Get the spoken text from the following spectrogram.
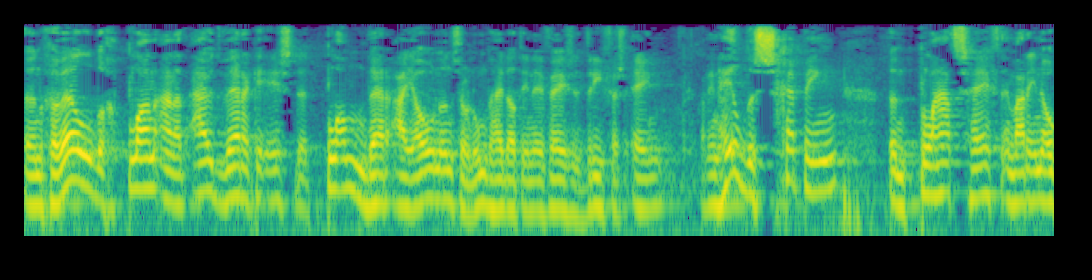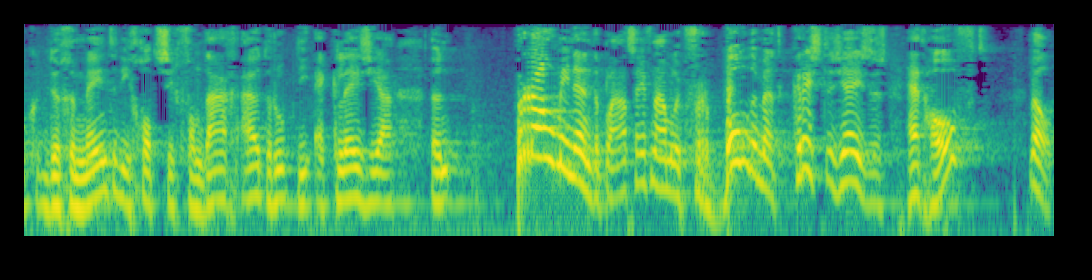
een geweldig plan aan het uitwerken is. Het plan der Ionen, zo noemt hij dat in Efeze 3 vers 1. Waarin heel de schepping een plaats heeft en waarin ook de gemeente die God zich vandaag uitroept, die Ecclesia, een prominente plaats heeft, namelijk verbonden met Christus Jezus, het hoofd. Wel,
